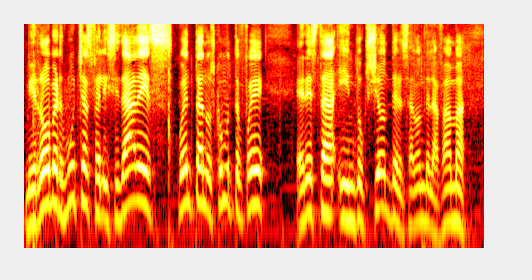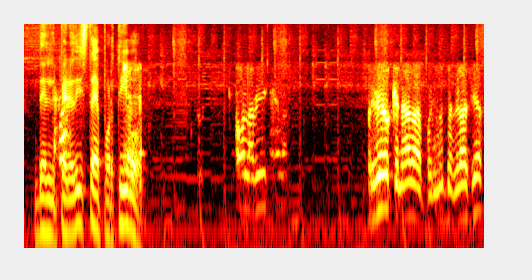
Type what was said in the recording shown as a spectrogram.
Mi Robert, muchas felicidades. Cuéntanos cómo te fue en esta inducción del Salón de la Fama del periodista deportivo. Hola Vic. Primero que nada, pues muchas gracias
